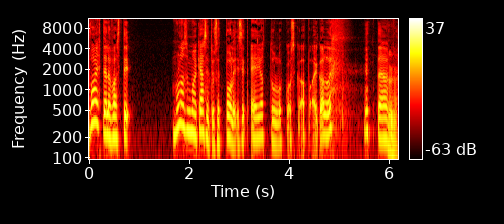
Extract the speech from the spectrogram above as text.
Vaihtelevasti. Mulla on semmoinen käsitys, että poliisit ei ole tullut koskaan paikalle. Tämä on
